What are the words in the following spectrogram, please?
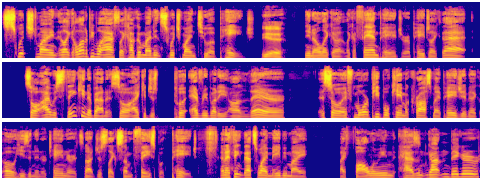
switched mine. Like a lot of people ask, like, how come I didn't switch mine to a page? yeah. You know, like a like a fan page or a page like that. So I was thinking about it, so I could just put everybody on there. So if more people came across my page, they'd be like, "Oh, he's an entertainer. It's not just like some Facebook page." And I think that's why maybe my my following hasn't gotten bigger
